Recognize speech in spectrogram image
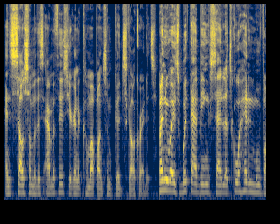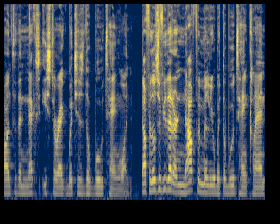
and sell some of this amethyst, you're going to come up on some good skull credits. But anyways, with that being said, let's go ahead and move on to the next Easter egg, which is the Wu-Tang one. Now, for those of you that are not familiar with the Wu-Tang Clan,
